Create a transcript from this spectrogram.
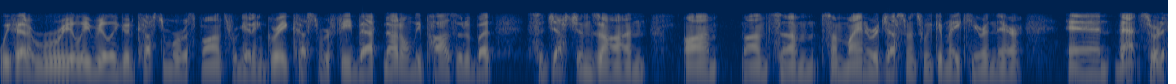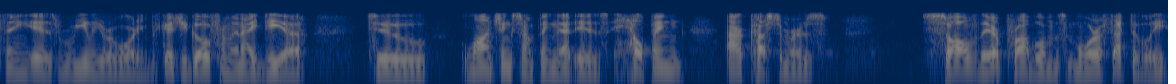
We've had a really, really good customer response. We're getting great customer feedback, not only positive but suggestions on on on some some minor adjustments we can make here and there. And that sort of thing is really rewarding because you go from an idea to launching something that is helping our customers solve their problems more effectively,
